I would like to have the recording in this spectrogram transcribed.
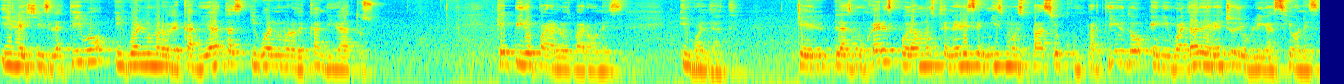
y Legislativo, igual número de candidatas, igual número de candidatos. ¿Qué pido para los varones? Igualdad. Que las mujeres podamos tener ese mismo espacio compartido en igualdad de derechos y obligaciones.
